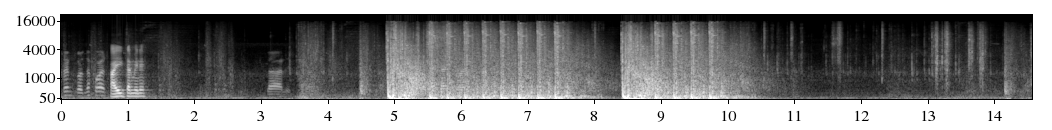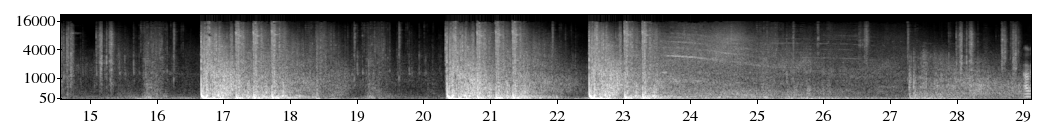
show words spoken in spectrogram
Franco, anda a jugar. Ahí terminé. Dale. Ok,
